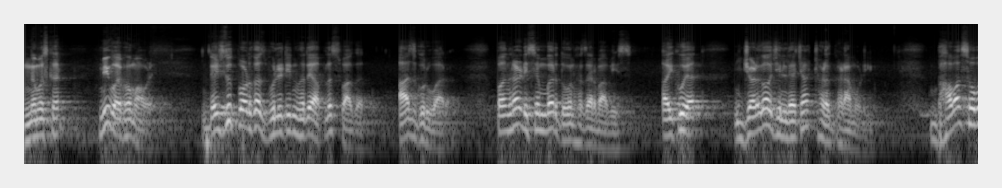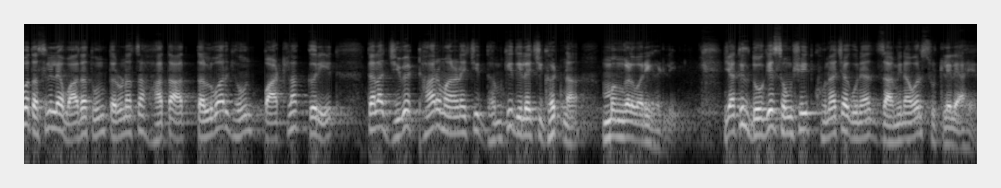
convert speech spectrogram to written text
नमस्कार मी वैभव मावळे. देशदूत पॉडकास्ट बुलेटिनमध्ये आपलं स्वागत. आज गुरुवार पंधरा डिसेंबर दोन हजार बावीस. ऐकूयात जळगाव जिल्ह्याच्या ठळक घडामोडी. भावासोबत असलेल्या वादातून तरुणाचा हातात तलवार घेऊन पाठलाग करीत त्याला जीवे ठार मारण्याची धमकी दिल्याची घटना मंगळवारी घडली. यातील दोघे संशयित खुनाच्या गुन्ह्यात जामिनावर सुटलेले आहेत.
